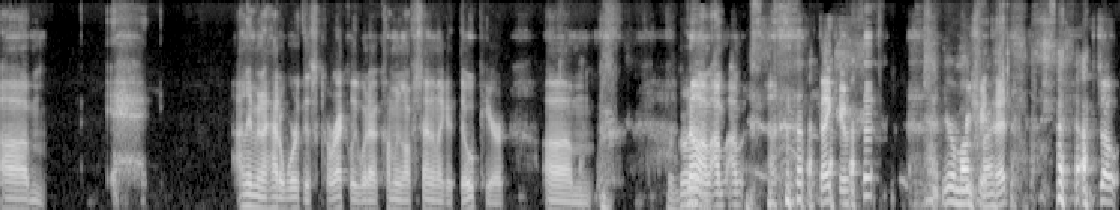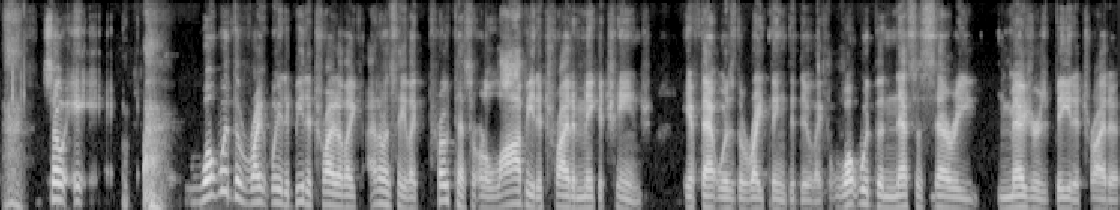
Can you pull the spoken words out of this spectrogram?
um, I don't even know how to word this correctly without coming off sounding like a dope here. Um, Well, go no, ahead. I'm, I'm thank you. You're a monk, Appreciate friend. that. So, so i what would the right way to be to try to like I don't want to say like protest or lobby to try to make a change? if that was the right thing to do. Like, what would the necessary measures be to try to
